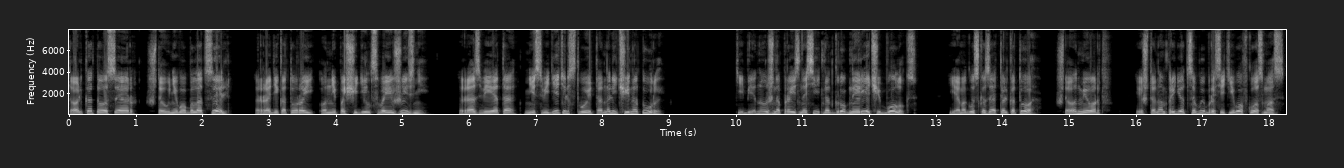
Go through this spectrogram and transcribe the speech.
Только то, сэр, что у него была цель, ради которой он не пощадил своей жизни. Разве это не свидетельствует о наличии натуры? Тебе нужно произносить надгробные речи, Болукс. Я могу сказать только то, что он мертв, и что нам придется выбросить его в космос.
